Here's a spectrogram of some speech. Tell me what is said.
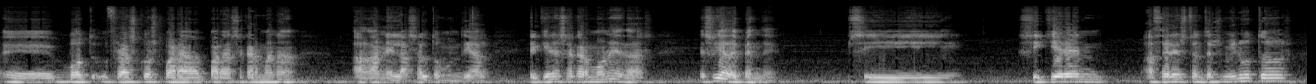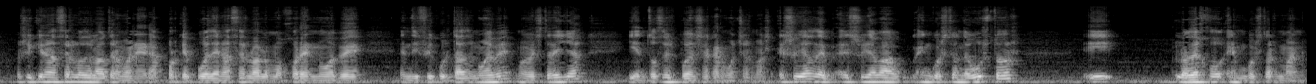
eh, frascos para, para sacar maná, hagan el asalto mundial. Que quieren sacar monedas, eso ya depende. Si, si quieren hacer esto en tres minutos o si quieren hacerlo de la otra manera, porque pueden hacerlo a lo mejor en 9, en dificultad 9, 9 estrellas, y entonces pueden sacar muchas más. Eso ya, eso ya va en cuestión de gustos y lo dejo en vuestras manos.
